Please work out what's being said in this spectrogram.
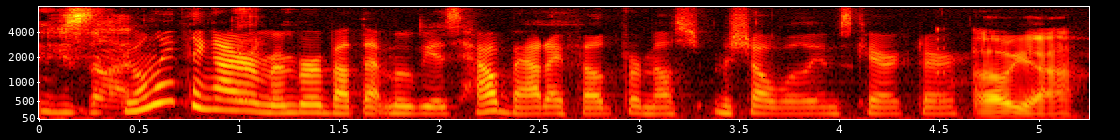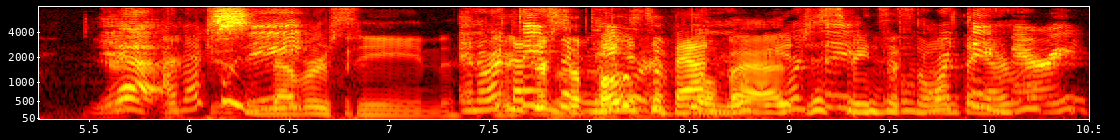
and he's not. The only thing I remember about that movie is how bad I felt for Mel- Michelle Williams' character. Oh yeah. You're- Yeah, you're I've actually See? never seen. And aren't You're they That doesn't supposed mean married? it's a to bad feel bad. movie. It just they, means it's the one weren't thing I they remember. married?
